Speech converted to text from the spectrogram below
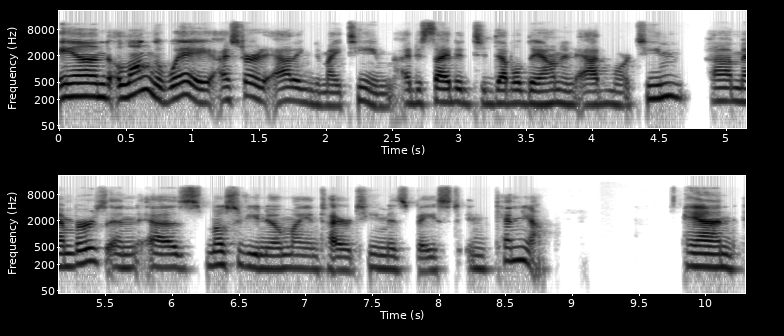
and along the way, I started adding to my team. I decided to double down and add more team uh, members. And as most of you know, my entire team is based in Kenya. And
